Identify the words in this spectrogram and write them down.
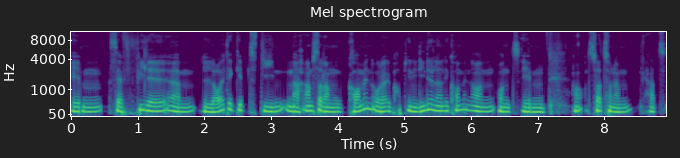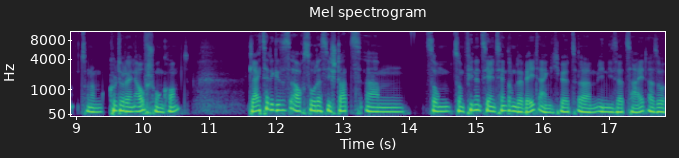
eben sehr viele ähm, Leute gibt, die nach Amsterdam kommen oder überhaupt in die Niederlande kommen ähm, und eben äh, und zwar zu einem, ja, zu, zu einem kulturellen Aufschwung kommt. Gleichzeitig ist es auch so, dass die Stadt ähm, zum, zum finanziellen Zentrum der Welt eigentlich wird ähm, in dieser Zeit. Also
